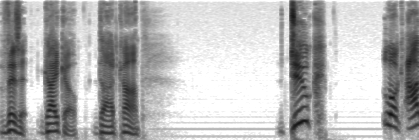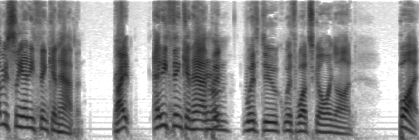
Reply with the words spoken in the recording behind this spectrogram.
Visit geico.com. Duke, look, obviously anything can happen, right? Anything can mm-hmm. happen with Duke with what's going on. But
